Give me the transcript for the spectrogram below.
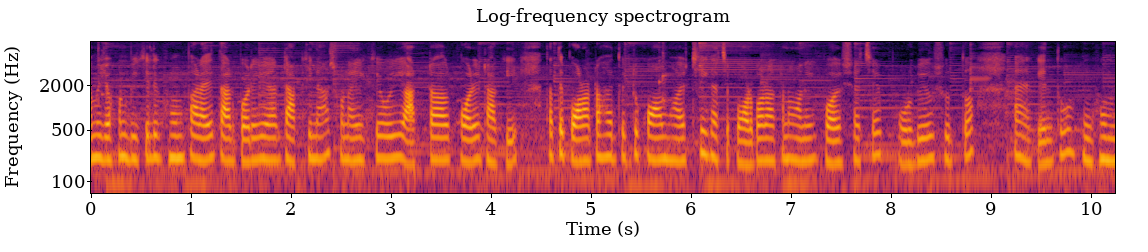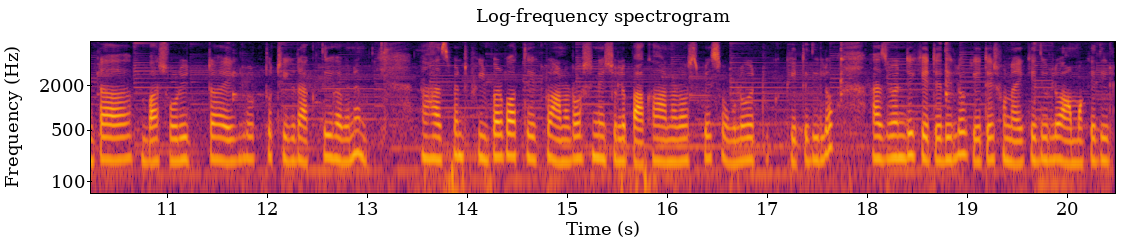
আমি যখন বিকেলে ঘুম পাড়াই, তারপরে আর ডাকি না সোনাইকে ওই আটটার পরে ডাকি। তাতে পড়াটা হয়তো একটু কম হয়। ঠিক আছে, পড়বার এখনও অনেক বয়স আছে, পড়বেও শুদ্ধ হ্যাঁ কিন্তু ঘুমটা বা শরীরটা এগুলো তো ঠিক রাখতেই হবে না। হাজব্যান্ড ফিরবার পথে একটু আনারস এনেছিল, পাকা আনারস বেশ ওগুলো একটু কেটে দিল। হাজব্যান্ডই কেটে দিল, কেটে সোনাইকে দিল, আমাকে দিল।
